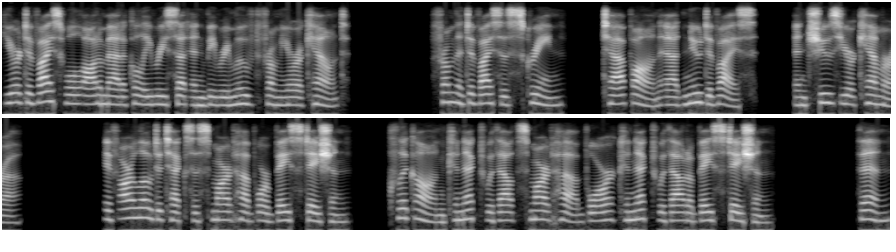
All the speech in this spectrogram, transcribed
Your device will automatically reset and be removed from your account. From the device's screen, tap on Add New Device, and choose your camera. If Arlo detects a Smart Hub or base station, click on Connect without Smart Hub or Connect without a base station. Then,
